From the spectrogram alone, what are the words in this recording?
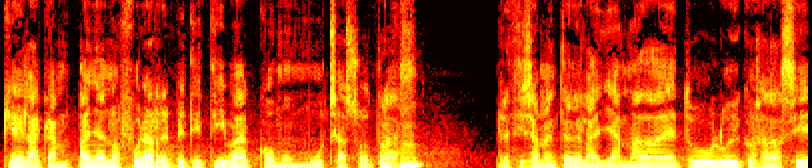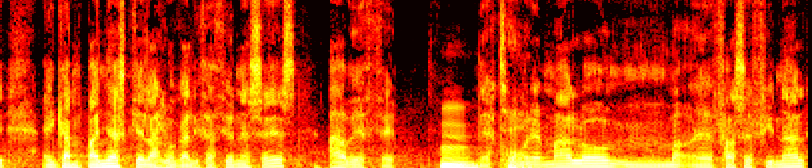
que la campaña no fuera repetitiva como muchas otras, precisamente de la llamada de Tulu y cosas así. Hay campañas que las localizaciones es ABC. Mm, Descubre sí. malo, mm, eh, fase final,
